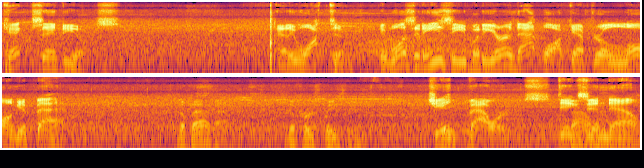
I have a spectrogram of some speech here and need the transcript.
kicks and deals. And he walked him. It wasn't easy, but he earned that walk after a long at bat. The batter, the first baseman, Jake Bauers digs Bauers. in now.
